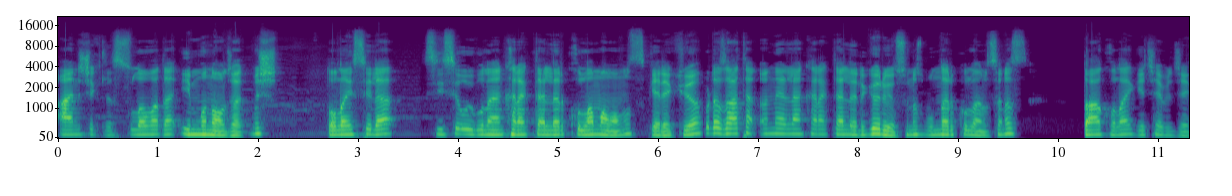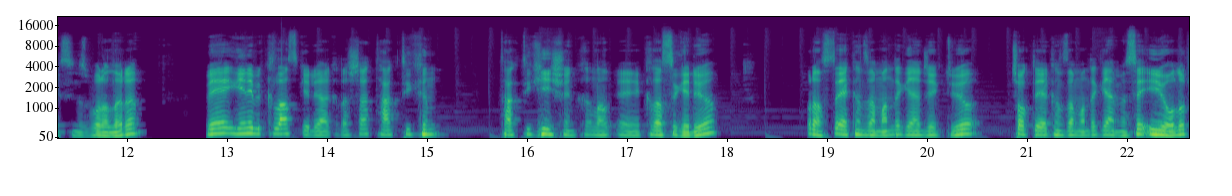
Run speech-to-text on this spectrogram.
aynı şekilde slow'a da immun olacakmış. Dolayısıyla CC uygulayan karakterleri kullanmamamız gerekiyor. Burada zaten önerilen karakterleri görüyorsunuz. Bunları kullanırsanız daha kolay geçebileceksiniz buraları. Ve yeni bir klas geliyor arkadaşlar. Tactican Tactication klası geliyor. Burası da yakın zamanda gelecek diyor. Çok da yakın zamanda gelmese iyi olur.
